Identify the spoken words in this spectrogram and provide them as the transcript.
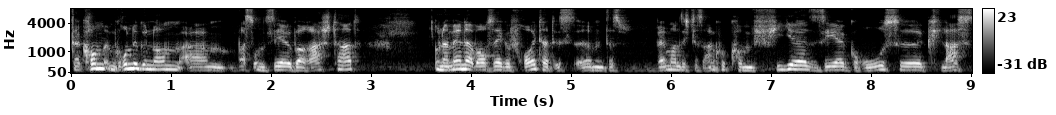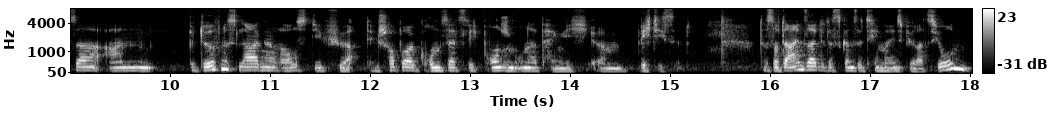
da kommen im Grunde genommen, ähm, was uns sehr überrascht hat und am Ende aber auch sehr gefreut hat, ist, ähm, dass, wenn man sich das anguckt, kommen vier sehr große Cluster an Bedürfnislagen heraus, die für den Shopper grundsätzlich branchenunabhängig ähm, wichtig sind. Das ist auf der einen Seite das ganze Thema Inspiration,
